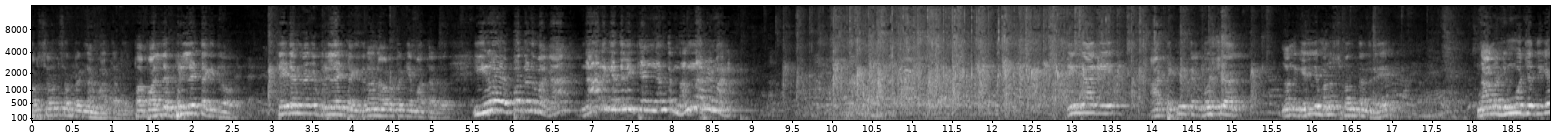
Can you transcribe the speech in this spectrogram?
ಪರಶುರಾಮ್ ಸರ್ ಬಗ್ಗೆ ನಾನು ಮಾತಾಡೋದು ಪಾಪ ಅಲ್ಲೇ ಬ್ರಿಲಿಯಂಟ್ ಆಗಿದ್ರು ಅವರು. ಸ್ಟೇಡಿಯಂನಾಗೆ ಬ್ರಿಲಿಯಂಟ್ ಆಗಿದ್ರು, ನಾನು ಅವ್ರ ಬಗ್ಗೆ ಮಾತಾಡೋದು ಇರೋ ಒಬ್ಬ ಗಣಮಗ ನಾನು ಗೆದ್ದಲಿಕ್ಕೆ ಹೆಂಗ್ ಅಂತ ನನ್ನ ಅಭಿಮಾನ. ಹಿಂಗಾಗಿ ಆ ಟೆಕ್ನಿಕಲ್ ಬಹುಶಃ ನನಗೆ ಎಲ್ಲಿ ಮನಸ್ಸು ಬಂತಂದ್ರೆ, ನಾನು ನಿಮ್ಮ ಜೊತೆಗೆ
